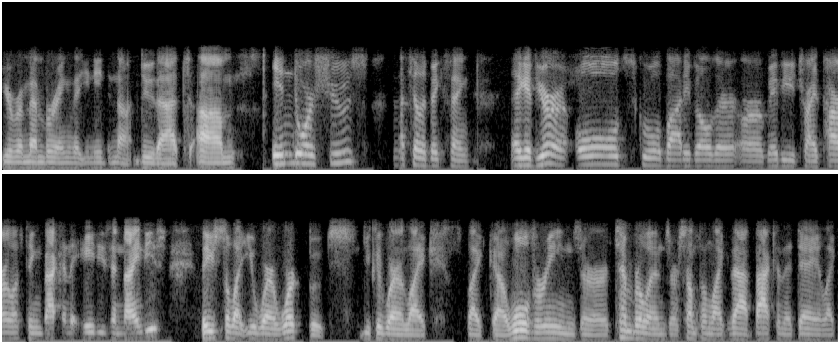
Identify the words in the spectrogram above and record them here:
you're remembering that you need to not do that. Um, indoor shoes. That's the other big thing like if you're an old school bodybuilder or maybe you tried powerlifting back in the 80s and 90s they used to let you wear work boots. You could wear like like uh, wolverines or timberlands or something like that back in the day like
